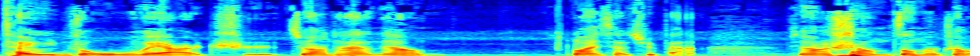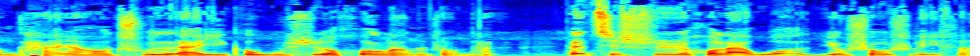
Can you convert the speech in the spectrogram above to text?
采用一种无为而治，就让它那样乱下去吧，就像熵增的状态，然后处在一个无序的混乱的状态。但其实后来我又收拾了一番，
